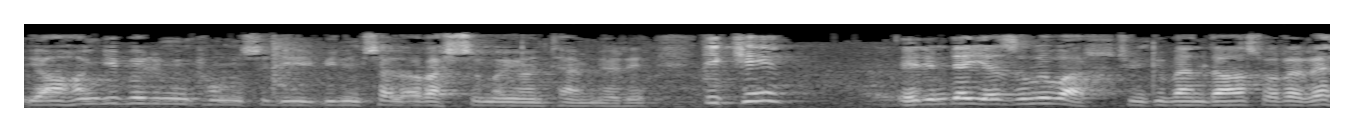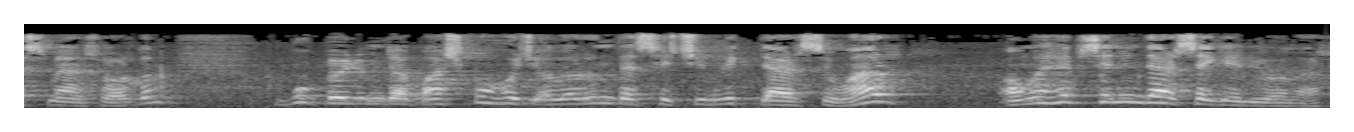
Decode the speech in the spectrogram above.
Ya hangi bölümün konusu değil bilimsel araştırma yöntemleri? İki, Elimde yazılı var. Çünkü ben daha sonra resmen sordum. Bu bölümde başka hocaların da seçimlik dersi var. Ama hep senin derse geliyorlar.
